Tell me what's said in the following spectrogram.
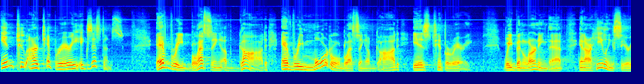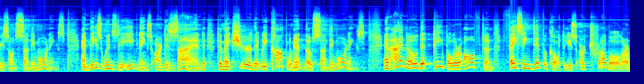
into our temporary existence. Every blessing of God, every mortal blessing of God is temporary. We've been learning that in our healing series on Sunday mornings. And these Wednesday evenings are designed to make sure that we complement those Sunday mornings. And I know that people are often facing difficulties or trouble or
